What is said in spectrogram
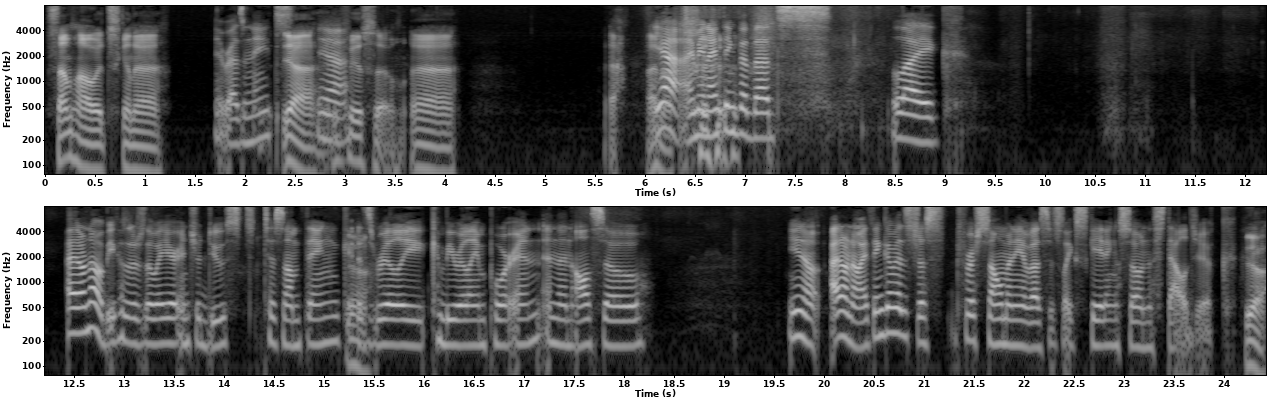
somehow it's gonna it resonates yeah, yeah it feels so. Uh, yeah. I yeah i mean i think that that's like i don't know because there's the way you're introduced to something Yeah. it's really can be really important and then also you know i don't know i think of it as just for so many of us it's like skating so nostalgic yeah,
